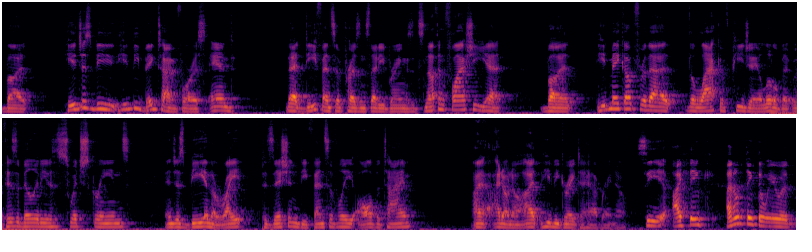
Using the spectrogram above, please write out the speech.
but he'd just be he'd be big time for us and that defensive presence that he brings. It's nothing flashy yet, but he'd make up for that the lack of PJ a little bit with his ability to switch screens and just be in the right position defensively all the time. I I don't know. I he'd be great to have right now. See, I think I don't think that we would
